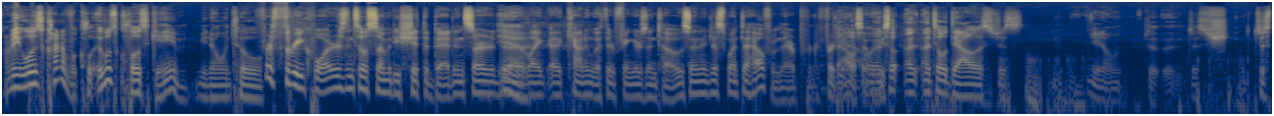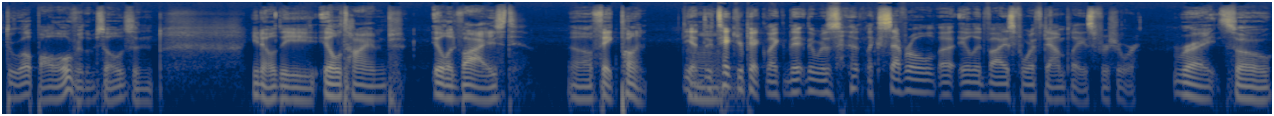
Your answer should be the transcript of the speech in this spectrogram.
I mean, it was kind of a cl- it was a close game, you know, until for three quarters until somebody shit the bed and started Yeah. uh, like uh, counting with their fingers and toes, and it just went to hell from there for, for Yeah, Dallas at least. until, un- until Dallas just you know ju- just sh- just threw up all over themselves and you know the ill-timed, ill-advised uh, fake punt. Yeah, th- take Um, your pick. Like there, there was like several uh, ill-advised fourth down plays for sure. Right. So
